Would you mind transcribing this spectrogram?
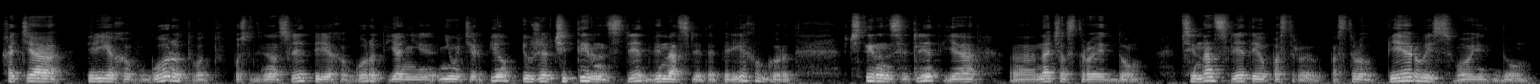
хотя переехав в город, вот после 12 лет переехав в город, я не, не утерпел, и уже в 14 лет, 12 лет я переехал в город, в 14 лет я э, начал строить дом. В 17 лет я его построил, построил первый свой дом.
